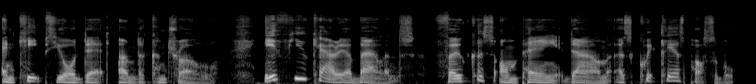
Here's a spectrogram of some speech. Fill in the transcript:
and keeps your debt under control. If you carry a balance, focus on paying it down as quickly as possible.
